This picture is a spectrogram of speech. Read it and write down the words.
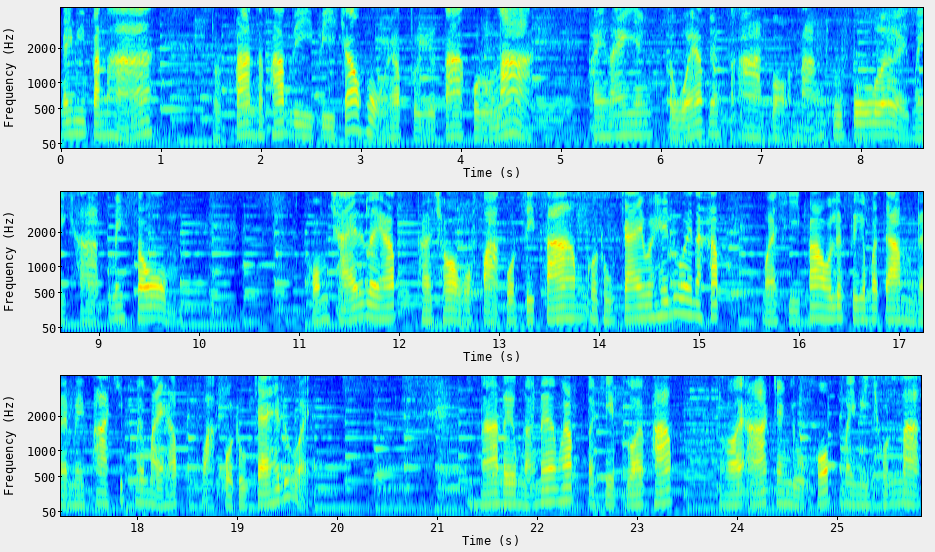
ไม่มีปัญหา รถบ้านสภาพดีปี 96ครับ Toyota Corolla ภายในยังสวยครับ ยังสะอาดเบาะหนังฟูๆเลย ไม่ขาดไม่โทรมพร้อมใช้ได้เลยครับ ถ้าชอบก็ฝากกดติดตามกดถูกใจไว้ให้ด้วยนะครับ มาชี้เป้าเลือกซื้อกันประจำได้ไม่พลาดคลิปใหม่ๆครับ ฝากกดถูกใจให้ด้วย หน้าเดิมหลังเดิมครับ ตะเข็บรอยพับรอยอาร์คยังอยู่ครบไม่มีชนหนัก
